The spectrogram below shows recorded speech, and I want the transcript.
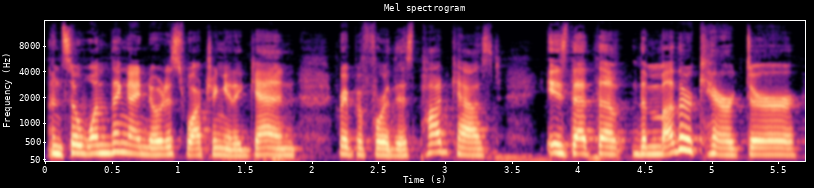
And so one thing I noticed watching it again right before this podcast is that the the mother character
